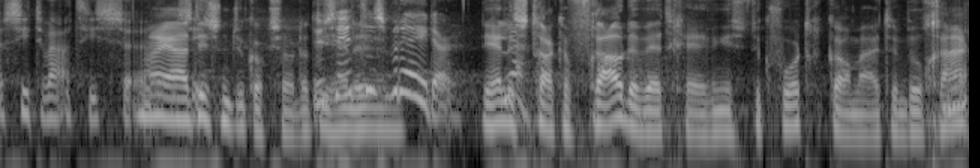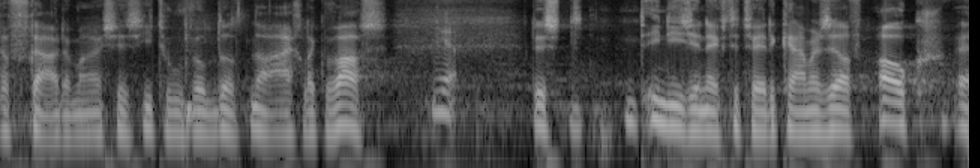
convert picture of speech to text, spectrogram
situaties. nou ja, het is natuurlijk ook zo. Dat dus die het is breder. Die hele strakke fraudewetgeving is natuurlijk voortgekomen uit een Bulgare fraude. Maar als je ziet hoeveel dat nou eigenlijk was. Ja. Dus in die zin heeft de Tweede Kamer zelf ook, uh,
